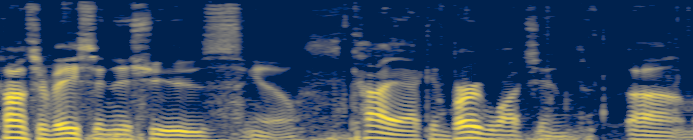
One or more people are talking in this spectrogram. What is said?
conservation issues, you know, kayaking, bird watching, um,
